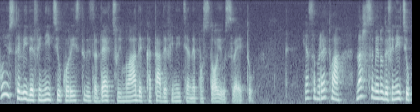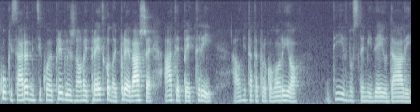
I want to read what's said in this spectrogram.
koju ste vi definiciju koristili za decu i mlade kad ta definicija ne postoji u svetu? Ja sam rekla, našla sam jednu definiciju Cook i saradnici koja je približna onoj prethodnoj, prve vaše ATP3, a on je tada progovorio, divnu ste mi ideju dali,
